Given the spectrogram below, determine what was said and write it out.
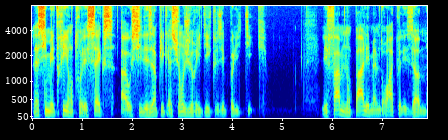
La symétrie entre les sexes a aussi des implications juridiques et politiques les femmes n'ont pas les mêmes droits que les hommes.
